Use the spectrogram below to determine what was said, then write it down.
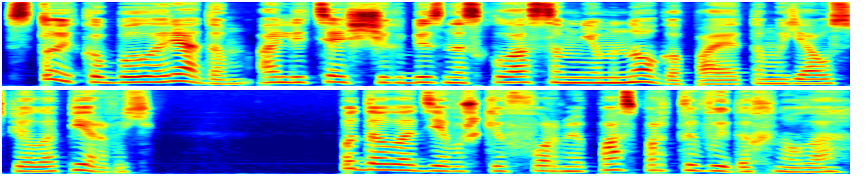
Стойка была рядом, а летящих бизнес-классом немного, поэтому я успела первой. Подала девушке в форме паспорт и выдохнула.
